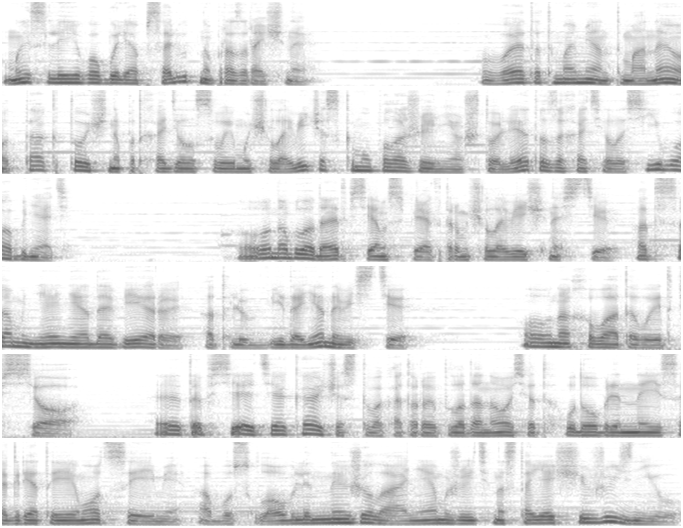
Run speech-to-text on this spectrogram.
Мысли его были абсолютно прозрачны. В этот момент Манео так точно подходил своему человеческому положению, что Лето захотелось его обнять. Он обладает всем спектром человечности, от сомнения до веры, от любви до ненависти. Он охватывает все. Это все те качества, которые плодоносят, удобренные и согретые эмоциями, обусловленные желанием жить настоящей жизнью.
